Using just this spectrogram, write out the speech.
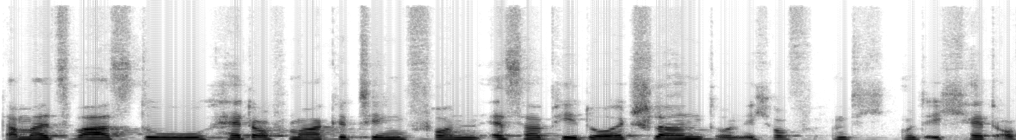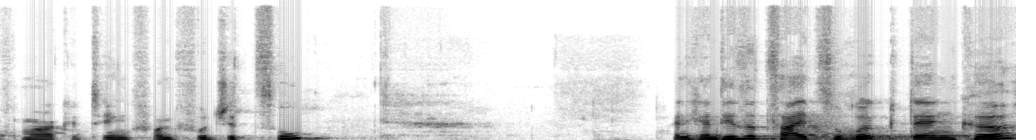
Damals warst du Head of Marketing von SAP Deutschland und ich, auf, und ich, und ich Head of Marketing von Fujitsu. Wenn ich an diese Zeit zurückdenke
